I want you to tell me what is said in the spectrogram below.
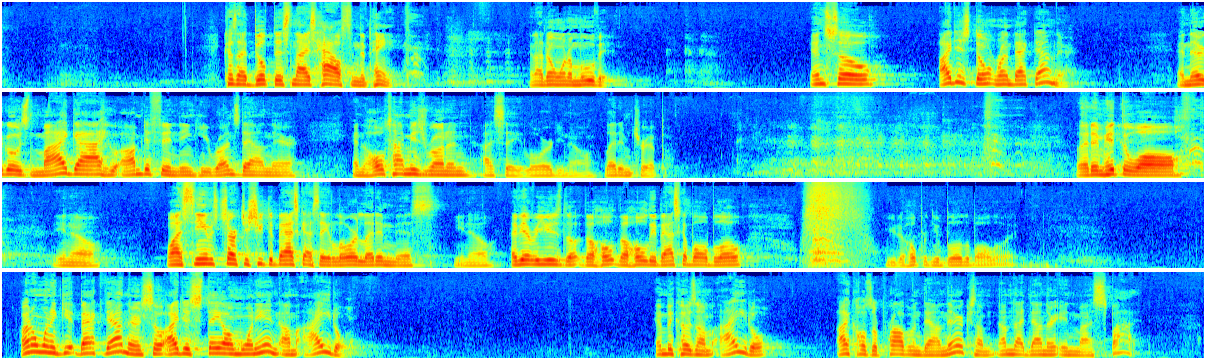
Because I built this nice house in the paint and I don't want to move it. And so I just don't run back down there. And there goes my guy who I'm defending. He runs down there. And the whole time he's running, I say, Lord, you know, let him trip. let him hit the wall, you know. When I see him start to shoot the basket, I say, Lord, let him miss, you know. Have you ever used the, the, the holy basketball blow? You're hoping you blow the ball away. I don't want to get back down there, and so I just stay on one end. I'm idle. And because I'm idle, I cause a problem down there because I'm, I'm not down there in my spot.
